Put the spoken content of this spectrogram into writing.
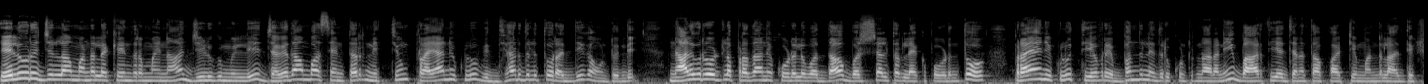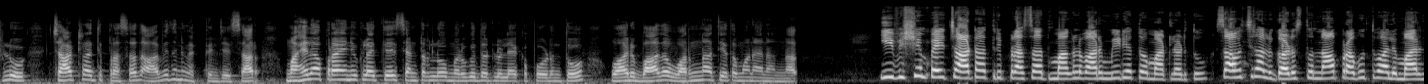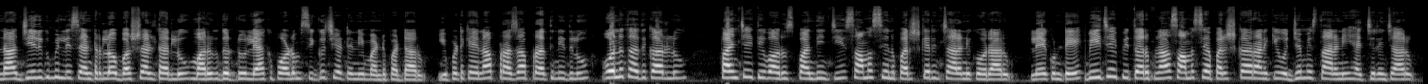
ఏలూరు జిల్లా మండల కేంద్రమైన జీలుగుమిల్లి జగదాంబ సెంటర్ నిత్యం ప్రయాణికులు విద్యార్థులతో రద్దీగా ఉంటుంది. నాలుగు రోడ్ల ప్రధాన కూడలి వద్ద బస్ షెల్టర్ లేకపోవడంతో ప్రయాణికులు తీవ్ర ఇబ్బందులను ఎదుర్కొంటున్నారని భారతీయ జనతా పార్టీ మండల అధ్యక్షులు చాట్రాతి ప్రసాద్ ఆవేదన వ్యక్తం చేశారు. మహిళా ప్రయాణికులైతే సెంటర్లో మరుగుదొడ్లు లేకపోవడంతో వారి బాధ వర్ణాతీతమని ఆయన అన్నారు. ఈ విషయంపై చాటాత్రి ప్రసాద్ మంగళవారం మీడియాతో మాట్లాడుతూ సంవత్సరాలు గడుస్తున్నా ప్రభుత్వాలు మారినా జీలుగుమిల్లి సెంటర్లో బస్ షెల్టర్లు మరుగుదొడ్లు లేకపోవడం సిగ్గుచేటని మండిపడ్డారు. ఇప్పటికైనా ప్రజాప్రతినిధులు ఉన్నతాధికారులు పంచాయతీ వారు స్పందించి సమస్యను పరిష్కరించాలని కోరారు. లేకుంటే బీజేపీ తరపున సమస్య పరిష్కారానికి ఉద్యమిస్తానని హెచ్చరించారు.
